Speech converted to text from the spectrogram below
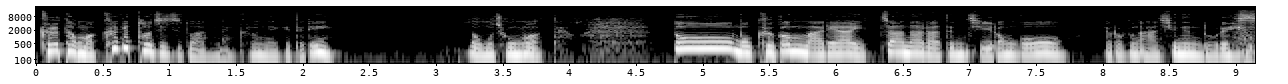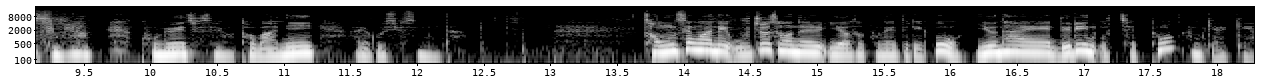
그렇다고 막 크게 터지지도 않는 그런 얘기들이 너무 좋은 것 같아요. 또 뭐 그것 말이야 있잖아 라든지 이런 거 여러분 아시는 노래 있으면 공유해 주세요. 더 많이 알고 싶습니다. 정승환의 우주선을 이어서 보내드리고 윤하의 느린 우체통 함께 할게요.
